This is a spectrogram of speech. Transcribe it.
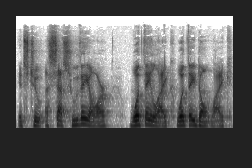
It's to assess who they are, what they like, what they don't like,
